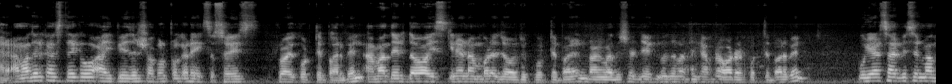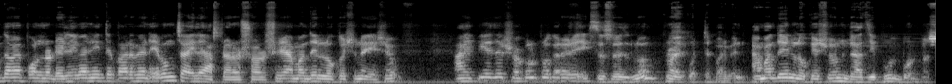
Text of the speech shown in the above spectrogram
আর আমাদের কাছ থেকেও আইপিএস এর সকল প্রকারের এক্সারসাইজ ক্রয় করতে পারবেন। আমাদের দেওয়া স্ক্রিনের নাম্বারে যোগাযোগ করতে পারেন। বাংলাদেশের যে কোনো জেলা থেকে আপনারা অর্ডার করতে পারবেন। কুরিয়ার সার্ভিসের মাধ্যমে পণ্য ডেলিভারি নিতে পারবেন এবং চাইলে আপনারা সরাসরি আমাদের লোকেশনে এসেও আইপিএস এর সকল প্রকারের এক্সারসাইজগুলো ক্রয় করতে পারবেন। আমাদের লোকেশন গাজীপুর বোরবাস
